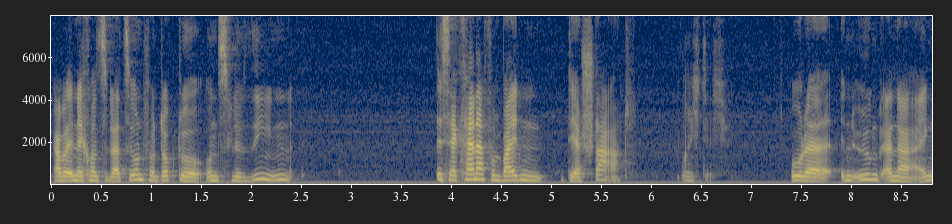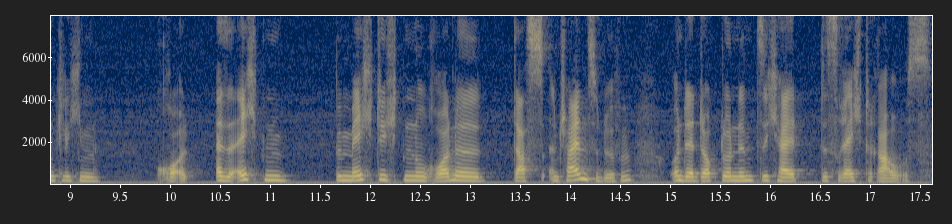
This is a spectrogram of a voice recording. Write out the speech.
Aber in der Konstellation von Doktor und Slevin ist ja keiner von beiden der Staat. Richtig. Oder in irgendeiner eigentlichen, Ro also echten bemächtigten Rolle, das entscheiden zu dürfen. Und der Doktor nimmt sich halt das Recht raus.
